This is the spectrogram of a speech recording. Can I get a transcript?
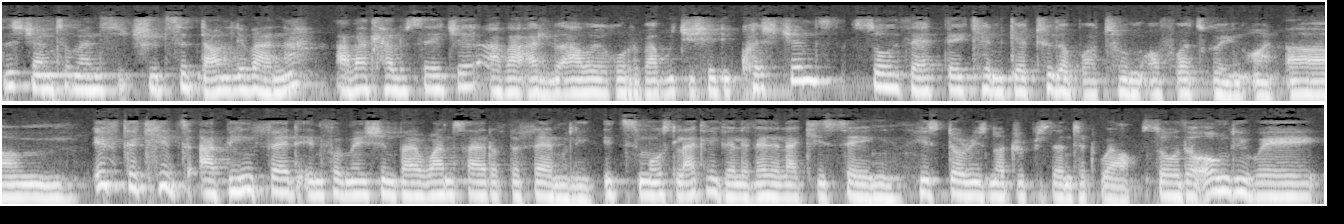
This gentleman should sit down Libana. Aba tlhalosetse a ba allowe gore ba botsiše di-questions so that they can get to the bottom of what's going on. Um, if the kids are being fed information by one side of the family it's most likely vele vele like he's saying his story is not represented well. So the only way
